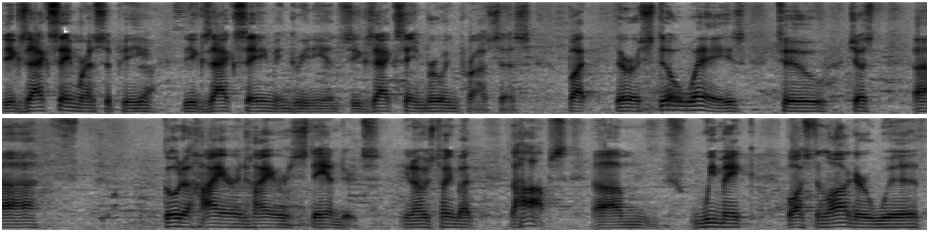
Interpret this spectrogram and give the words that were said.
the exact same recipe, yeah. the exact same ingredients, the exact same brewing process, but there are still ways to just uh, go to higher and higher standards. You know, I was talking about the hops. Um, we make Boston Lager with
